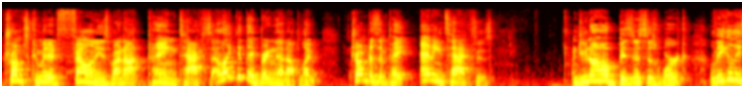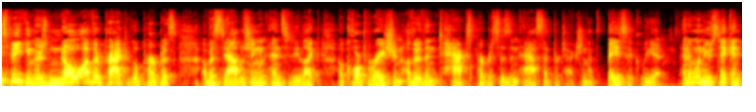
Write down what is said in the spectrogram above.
Trump's committed felonies by not paying taxes. I like that they bring that up. Like, Trump doesn't pay any taxes. Do you know how businesses work? Legally speaking, there's no other practical purpose of establishing an entity like a corporation other than tax purposes and asset protection. That's basically it. Anyone who's taken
